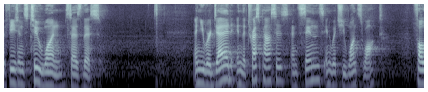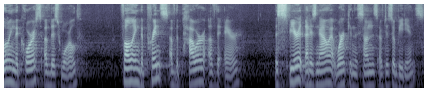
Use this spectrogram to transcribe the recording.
Ephesians 2 1 says this and you were dead in the trespasses and sins in which you once walked, following the course of this world, following the prince of the power of the air, the spirit that is now at work in the sons of disobedience,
